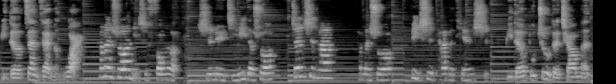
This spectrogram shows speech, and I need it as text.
彼得站在门外。”他们说：“你是疯了。”使女极力的说：“真是他。”他们说：“必是他的天使。”彼得不住的敲门，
